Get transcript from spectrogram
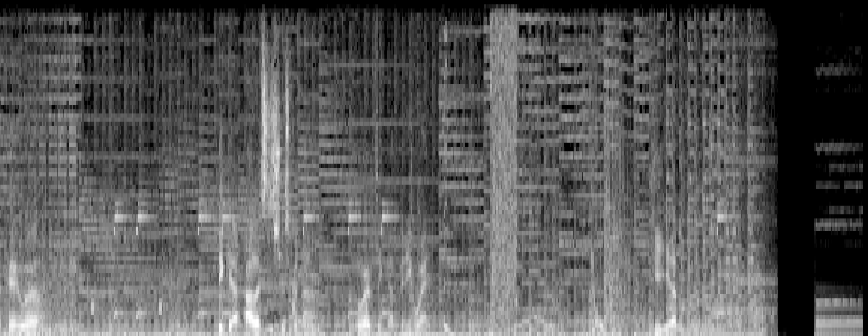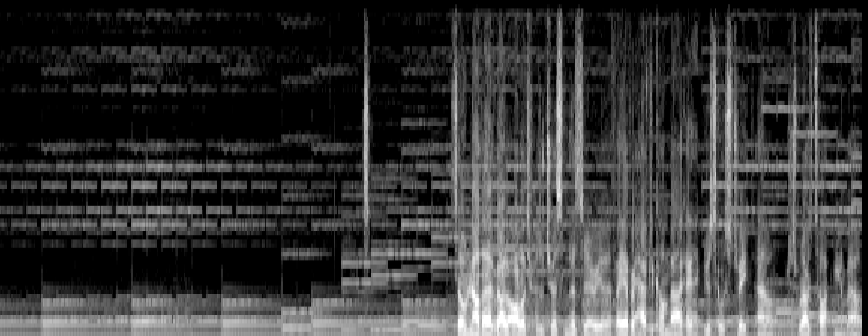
Okay, well... I think Alys is just gonna blow everything up anyway. Yep. So now that I've got all the treasure chests in this area, if I ever have to come back, I can just go straight down. Just what I was talking about.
